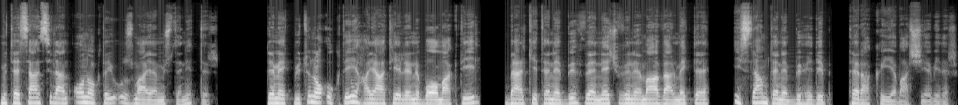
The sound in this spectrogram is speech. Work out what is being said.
müteselsilen o noktayı uzmaya müstenittir. Demek bütün o ukde-i hayatiyelerini boğmak değil, belki tenebbüh ve neşv-ü nema vermekle İslam tenebbüh edip terakkiye başlayabilir.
